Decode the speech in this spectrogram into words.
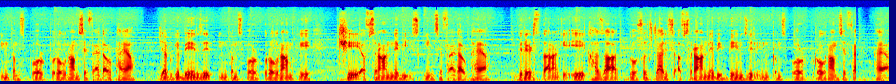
انکم سپورٹ پروگرام سے فائدہ اٹھایا، جبکہ بے نظیر انکم سپورٹ پروگرام کے چھ افسران نے بھی اسکیم سے فائدہ اٹھایا۔ گریڈ ستارہ کے ایک ہزار دو سو چالیس افسران نے بھی بے نظیر انکم سپورٹ پروگرام سے فائدہ اٹھایا۔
